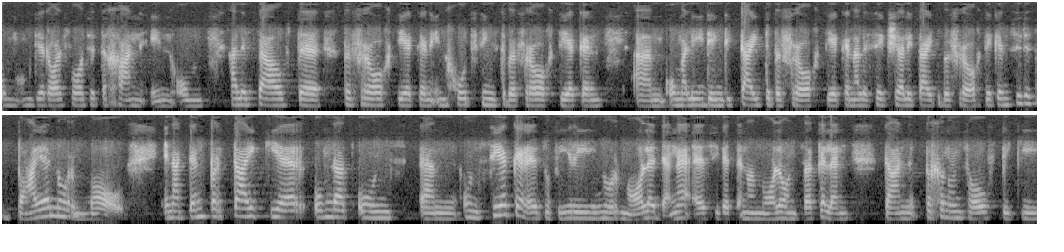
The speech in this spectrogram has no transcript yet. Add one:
om om deur daai fase te gaan en om hulle self te bevraagteken en godsdienst te bevraagteken, um om hulle identiteit te bevraagteken, hulle seksualiteit te bevraagteken. So dit is baie normaal. En ek dink partykeer omdat ons um onseker is of hierdie normale dinge is, jy weet in normale ontwikkeling, dan begin ons half bietjie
